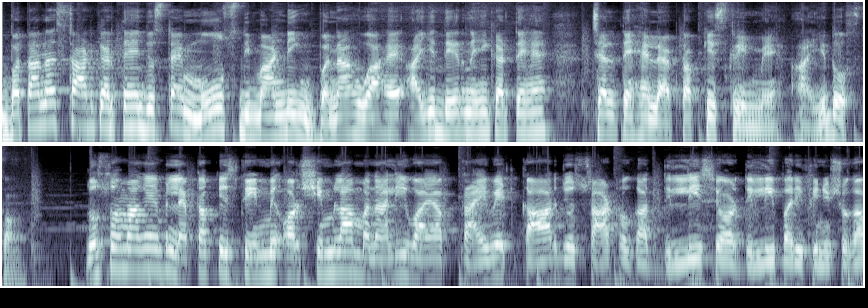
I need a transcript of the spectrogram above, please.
बताना स्टार्ट करते हैं, जिस टाइम मोस्ट डिमांडिंग बना हुआ है। आइए देर नहीं करते हैं चलते हैं लैपटॉप की स्क्रीन में। आइए दोस्तों। दोस्तों, हम आ गए अपने लैपटॉप की स्क्रीन में और Shimla Manali via private car जो स्टार्ट होगा दिल्ली से और दिल्ली पर ही फिनिश होगा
